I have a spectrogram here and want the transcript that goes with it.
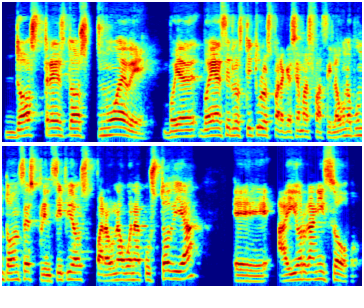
2329, voy a, voy a decir los títulos para que sea más fácil. La 1.11 es Principios para una buena custodia. Eh, ahí organizo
